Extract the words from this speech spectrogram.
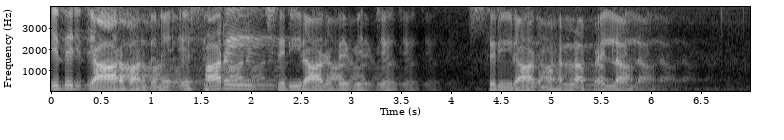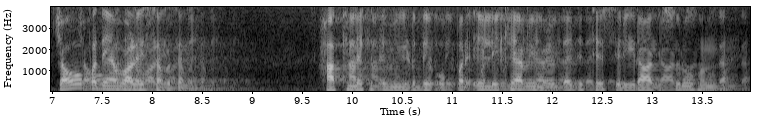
ਇਹਦੇ ਚਾਰ ਬੰਦ ਨੇ। ਇਹ ਸਾਰੇ ਸ੍ਰੀ ਰਾਗ ਦੇ ਵਿੱਚ ਸ੍ਰੀ ਰਾਗ ਮਹੱਲਾ ਪਹਿਲਾ, ਚੌਪਦਿਆਂ ਵਾਲੇ ਸ਼ਬਦ ਨੇ। ਹੱਥ ਲਿਖਤ ਵੀੜ ਦੇ ਉੱਪਰ ਇਹ ਲਿਖਿਆ ਵੀ ਮਿਲਦਾ ਜਿੱਥੇ ਸ੍ਰੀ ਰਾਗ ਸ਼ੁਰੂ ਹੁੰਦਾ। ਹੈ।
